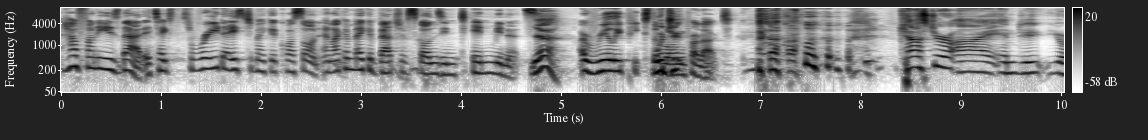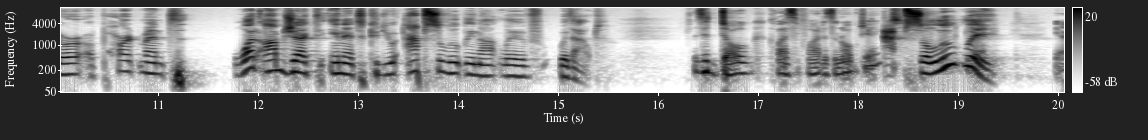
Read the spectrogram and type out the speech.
how funny is that? It takes three days to make a croissant, and I can make a batch of scones in 10 minutes. Yeah. I really picked the Would wrong you- product. Cast your eye into your apartment. What object in it could you absolutely not live without? Is a dog classified as an object? Absolutely. Yeah.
